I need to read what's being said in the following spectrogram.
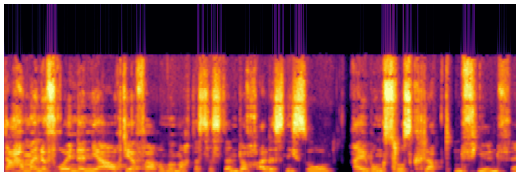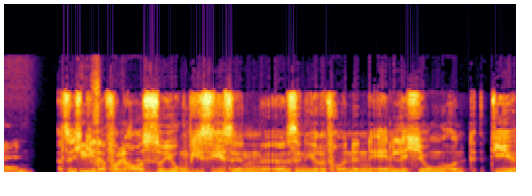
da haben meine Freundinnen ja auch die Erfahrung gemacht, dass das dann doch alles nicht so reibungslos klappt in vielen Fällen. Also ich gehe davon aus, so jung wie Sie sind, äh, sind Ihre Freundinnen ähnlich jung und die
